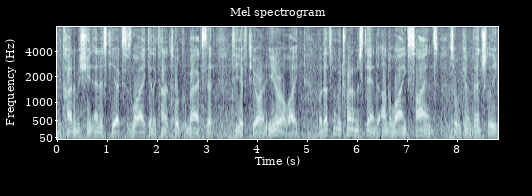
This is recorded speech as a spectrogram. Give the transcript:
the kind of machine NSTX is like and the kind of tokamaks that TFTR and ITER are like. But that's what we're trying to understand, the underlying science, so we can eventually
